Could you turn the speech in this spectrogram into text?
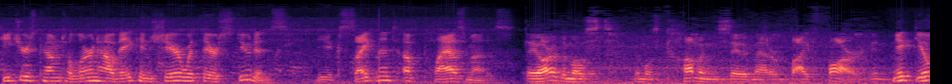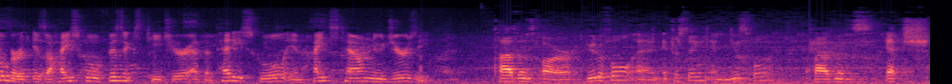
Teachers come to learn how they can share with their students the excitement of plasmas. They are the most the most common state of matter by far. In Nick Gilbert is a high school physics teacher at the Peddie School in Hightstown, New Jersey. plasmas are beautiful and interesting and useful. Plasmas etch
